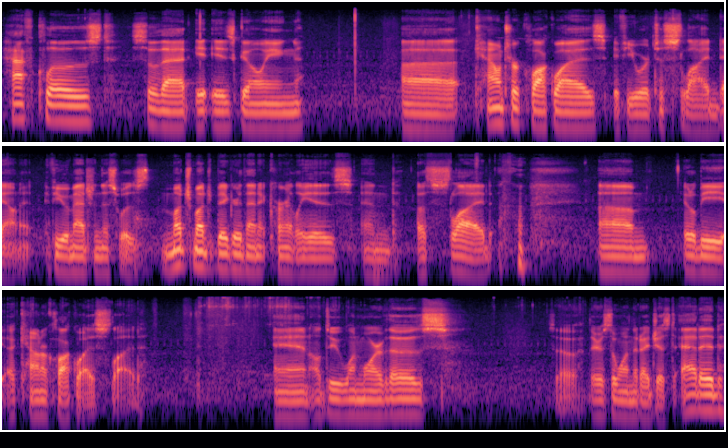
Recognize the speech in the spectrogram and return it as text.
half closed so that it is going uh, counterclockwise if you were to slide down it. If you imagine this was much, much bigger than it currently is and a slide, um, it'll be a counterclockwise slide. And I'll do one more of those. So there's the one that I just added.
